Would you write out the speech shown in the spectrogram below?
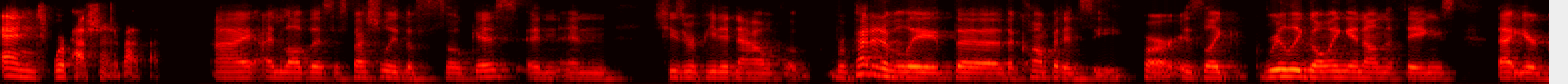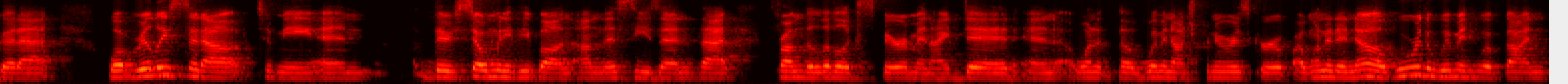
And we're passionate about that. I i love this especially the focus and and she's repeated now repetitively the the competency part is like really going in on the things that you're good at. What really stood out to me, and there's so many people on, on this season that from the little experiment I did and one of the women entrepreneurs group, I wanted to know who are the women who have gotten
